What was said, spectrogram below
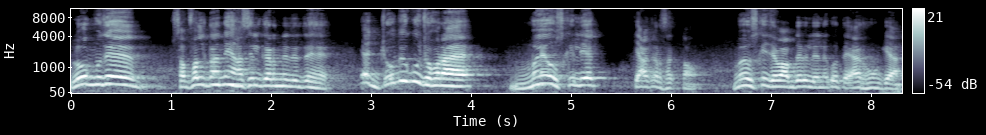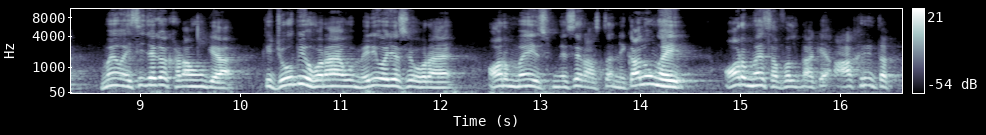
लोग मुझे सफलता नहीं हासिल करने देते हैं, या जो भी कुछ हो रहा है, मैं उसके लिए क्या कर सकता हूँ? मैं उसकी जवाबदारी लेने को तैयार हूँ क्या? मैं ऐसी जगह खड़ा हूँ क्या कि जो भी हो रहा है, वो मेरी वजह से हो रहा है और मैं इसमें से रास्ता निकालूँगा ही और मैं सफलता के आखिरी तक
